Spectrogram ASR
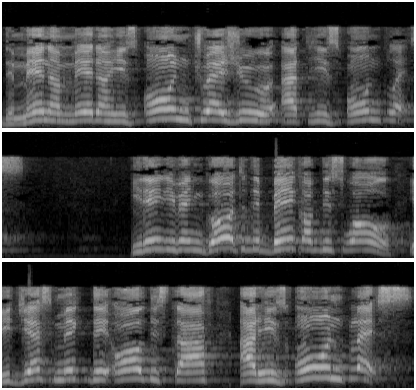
The man made his own treasure at his own place. He didn't even go to the bank of this world. He just make the, all the stuff at his own place.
